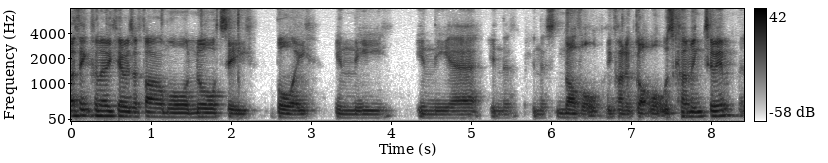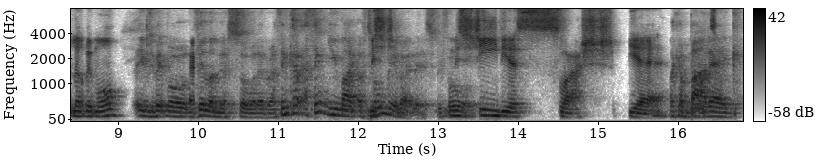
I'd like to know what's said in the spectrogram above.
I think Pinocchio is a far more naughty boy in the in the uh, in the in this novel who kind of got what was coming to him a little bit more He was a bit more villainous or whatever. I think I think you might have told Mis- me about this before. mischievous slash yeah like a bad egg,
